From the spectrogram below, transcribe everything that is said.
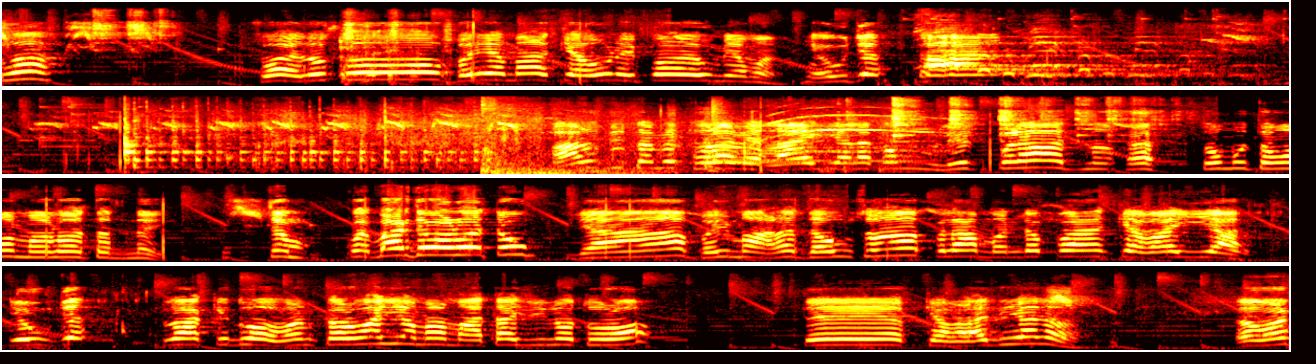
છો સોયલો ચાલો તો? ભાઈ અમારે કેવું નહીં પડે એવું મહેમાન. એવું છે? સારું થયું તમે થોડા વહેલા આવી ગયા કમ લેટ પડ્યા જ ને. તો હું તમારે મળો જ નહીં. ચમ કોઈ બહાર જવાનું હતું યા ભાઈ મારે જવું છે પેલા મંડપ પર કહેવાય યાર. એવું છે? તો આ કીધું હવન કરવા છે અમારા માતાજીનો થોડો. તે કેવડા દિયા ને? હવન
